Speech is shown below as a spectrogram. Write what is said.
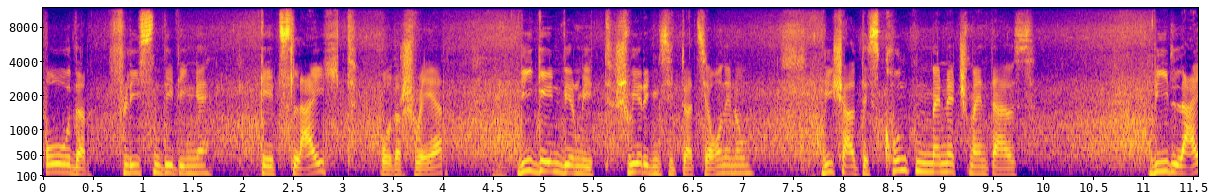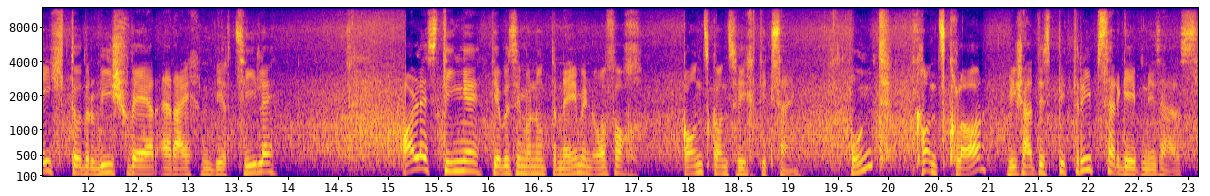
oder fließen die Dinge? Geht es leicht oder schwer? Wie gehen wir mit schwierigen Situationen um? Wie schaut das Kundenmanagement aus? Wie leicht oder wie schwer erreichen wir Ziele? Alles Dinge, die aber in einem Unternehmen einfach ganz, ganz wichtig sind. Und Ganz klar, wie schaut das Betriebsergebnis aus?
